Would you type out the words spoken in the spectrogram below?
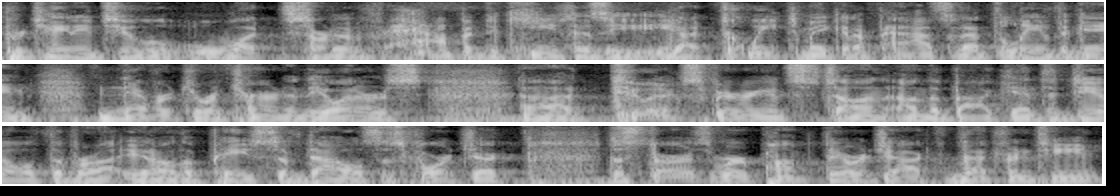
pertaining to what sort of happened to Keith as he, he got tweaked making a pass and had to leave the game, never to return. And the Oilers, uh, too inexperienced on, on the back end to deal with the, you know, the pace of Dallas's forecheck. The Stars were pumped. They were jacked. Veteran team.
